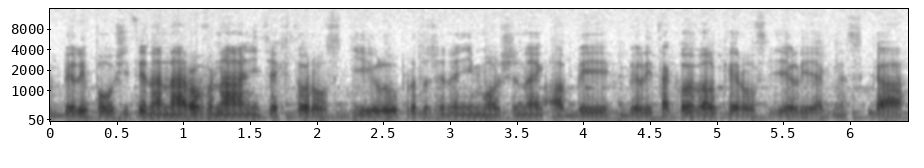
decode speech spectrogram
byly použity na narovnání těchto rozdílů, protože není možné, aby byly takové velké rozdíly, jak dneska.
